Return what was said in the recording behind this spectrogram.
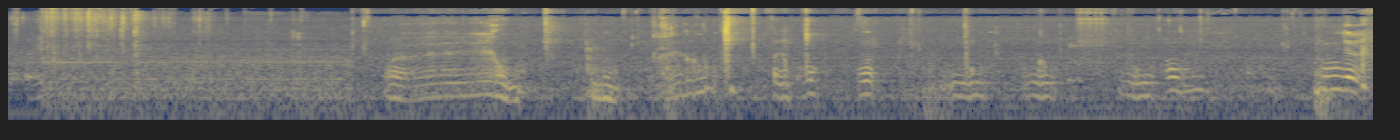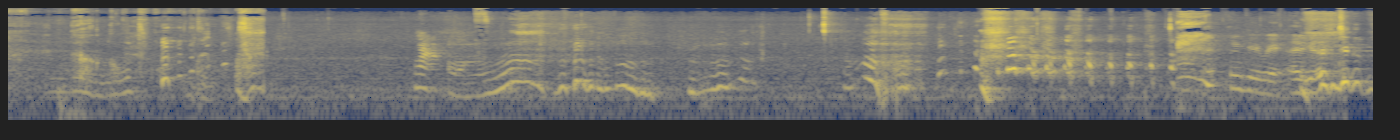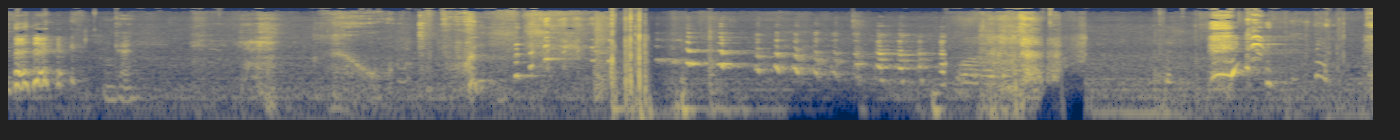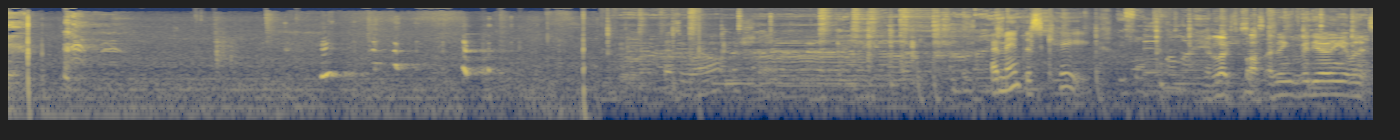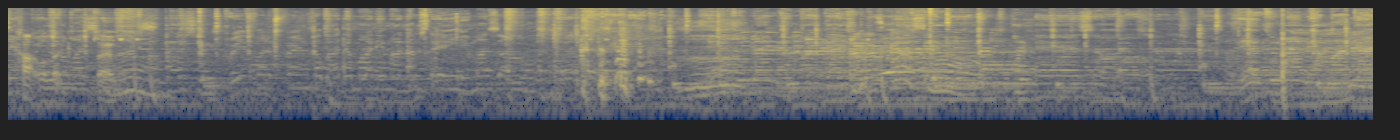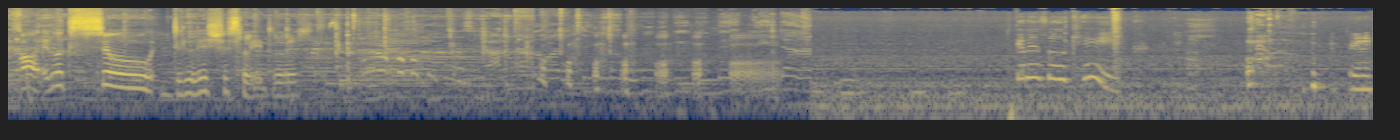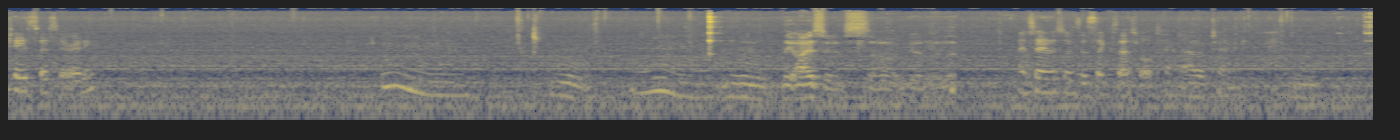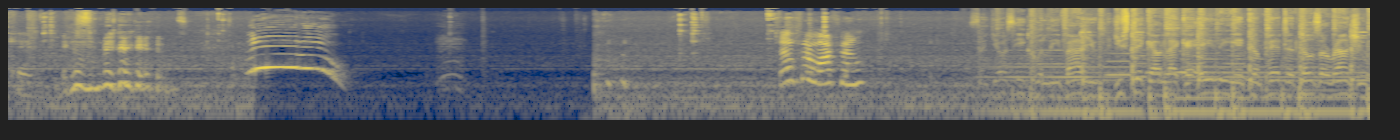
Okay, wait, I gotta do it better. Okay. As Made this cake. It looks sus. I think videoing it when it's cut will look so nice. Oh, it looks so deliciously delicious. Look at this little cake. We're gonna taste test it. Ready? Mmm. Mm, the icing is so good with it. I'd say this was a successful 10 out of 10 mm. cake experience. Woo! Thanks for watching. So yours equally value. You stick out like an alien compared to those around you.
